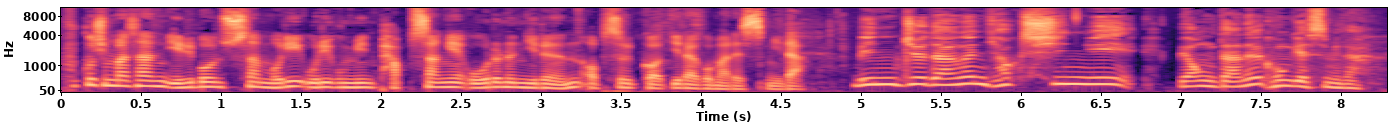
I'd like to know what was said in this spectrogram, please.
후쿠시마산 일본 수산물이 우리 국민 밥상에 오르는 일은 없을 것이라고 말했습니다. 민주당은 혁신위 명단을 공개했습니다.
